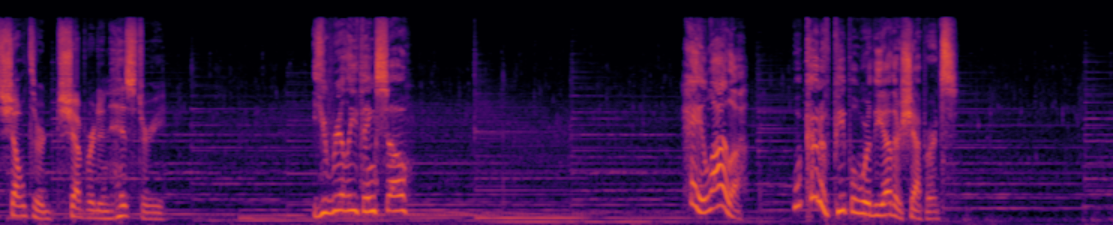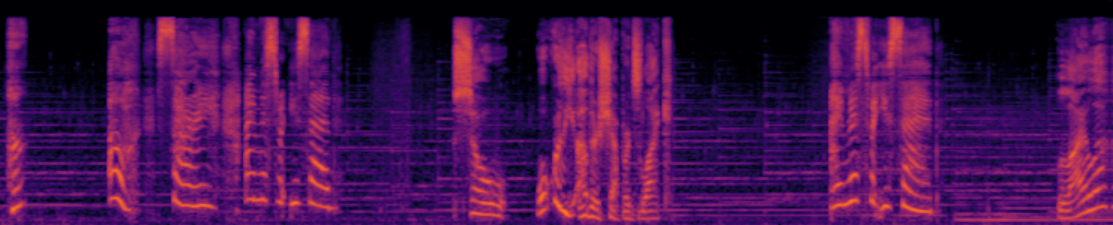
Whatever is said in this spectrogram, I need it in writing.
sheltered shepherd in history. You really think so? Hey, Lailah, what kind of people were the other shepherds? Huh? Oh, sorry. I missed what you said. So, what were the other shepherds like? I missed what you said. Lailah?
